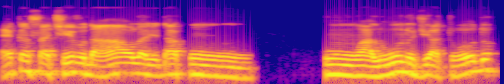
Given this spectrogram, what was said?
é cansativo dar aula, lidar com, com um aluno o dia todo,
